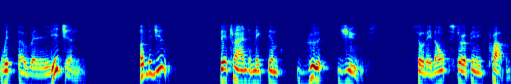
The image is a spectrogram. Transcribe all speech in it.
with the religion of the Jew. They're trying to make them good Jews so they don't stir up any problems.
